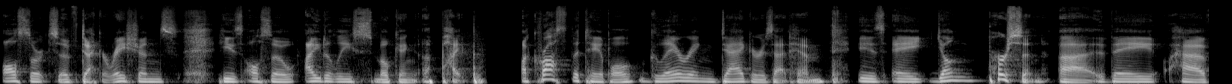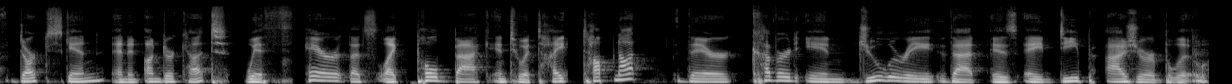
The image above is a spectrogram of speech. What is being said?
all sorts of decorations. He's also idly smoking a pipe. Across the table, glaring daggers at him, is a young person. Uh, they have dark skin and an undercut with hair that's like pulled back into a tight top knot. They're covered in jewelry that is a deep azure blue.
